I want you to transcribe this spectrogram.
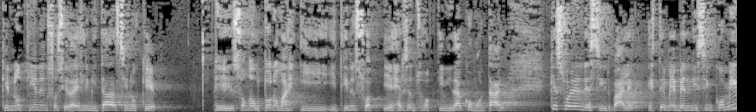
que no tienen sociedades limitadas, sino que eh, son autónomas y, tienen su, y ejercen su actividad como tal, que suelen decir, vale, este mes vendí 5.000,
